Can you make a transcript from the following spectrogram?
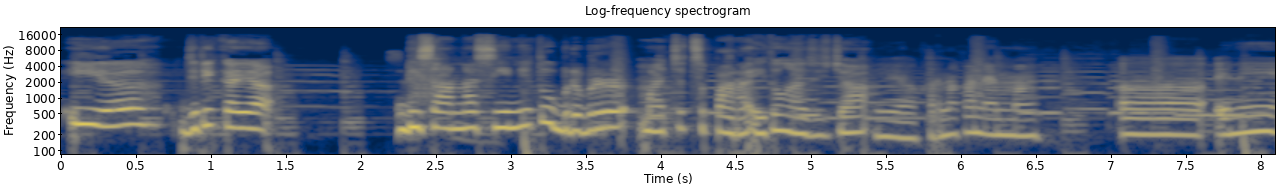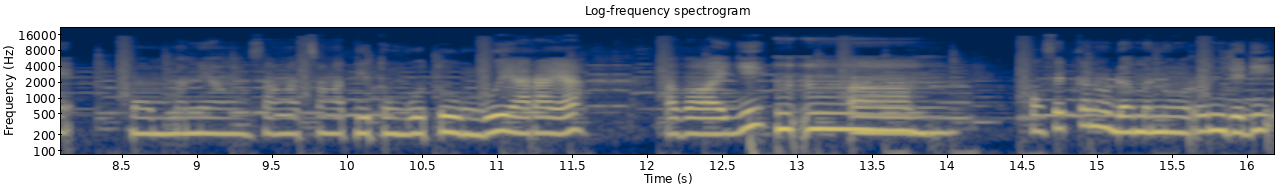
Iya, jadi kayak di sana sini tuh bener-bener macet separah itu gak sih, Ca? Iya karena kan emang eh, ini momen yang sangat-sangat ditunggu-tunggu ya Ra ya. Apalagi em, COVID kan udah menurun jadi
